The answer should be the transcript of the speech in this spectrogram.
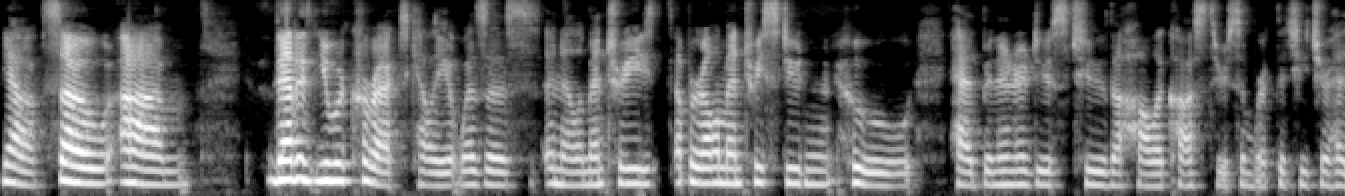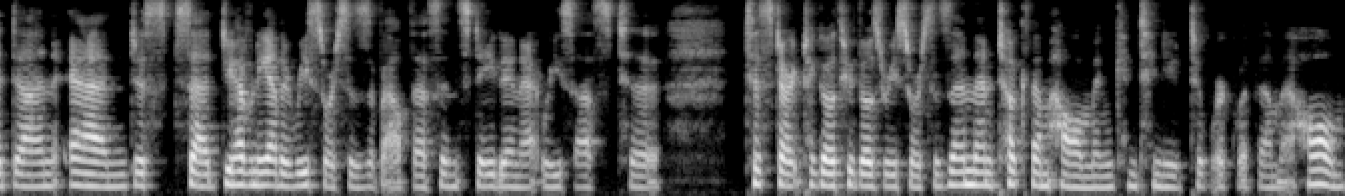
Yeah. So, um, that is, you were correct, Kelli. It was a, an elementary, upper elementary student who had been introduced to the Holocaust through some work the teacher had done, and just said, "Do you have any other resources about this?" and stayed in at recess to to start to go through those resources, and then took them home and continued to work with them at home.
